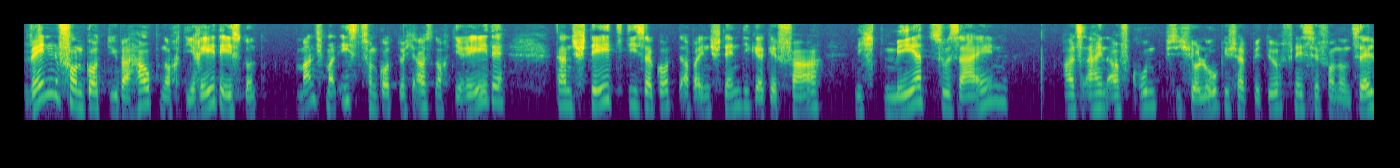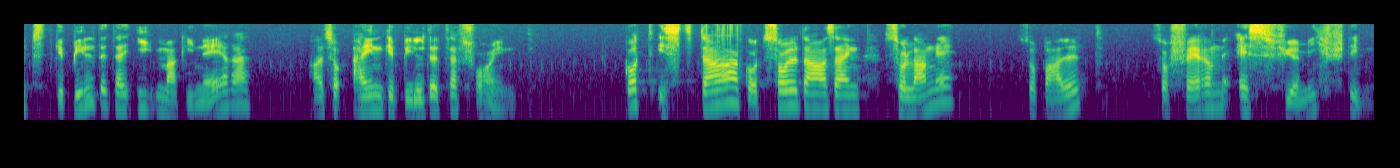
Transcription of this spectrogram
Wenn von Gott überhaupt noch die Rede ist, und manchmal ist von Gott durchaus noch die Rede, dann steht dieser Gott aber in ständiger Gefahr, nicht mehr zu sein als ein aufgrund psychologischer Bedürfnisse von uns selbst gebildeter, imaginärer, also eingebildeter Freund. Gott ist da, Gott soll da sein, solange, sobald, sofern es für mich stimmt.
